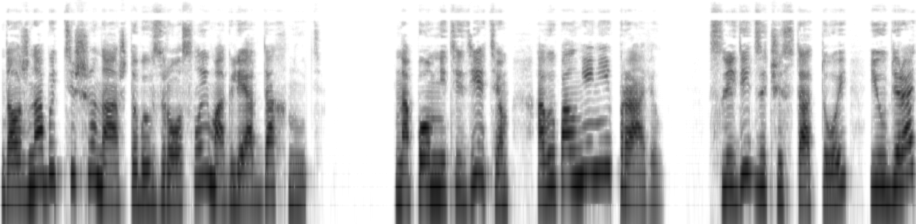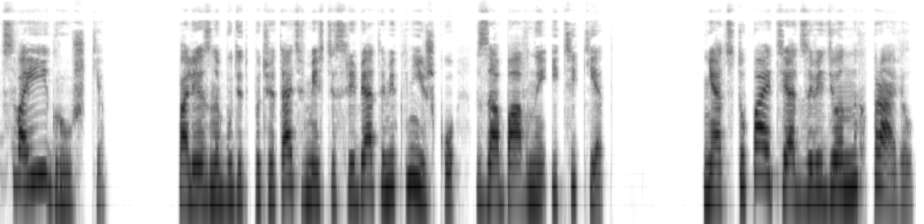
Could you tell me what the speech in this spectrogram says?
должна быть тишина, чтобы взрослые могли отдохнуть. Напомните детям о выполнении правил, следить за чистотой и убирать свои игрушки. Полезно будет почитать вместе с ребятами книжку «Забавный этикет». Не отступайте от заведенных правил.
